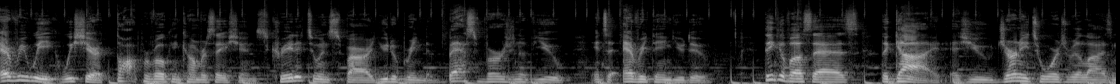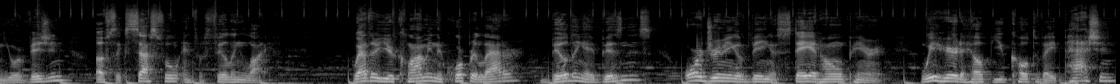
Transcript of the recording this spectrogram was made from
Every week, we share thought provoking conversations created to inspire you to bring the best version of you into everything you do. Think of us as the guide as you journey towards realizing your vision of successful and fulfilling life. Whether you're climbing the corporate ladder, building a business, or dreaming of being a stay at home parent, we're here to help you cultivate passion,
